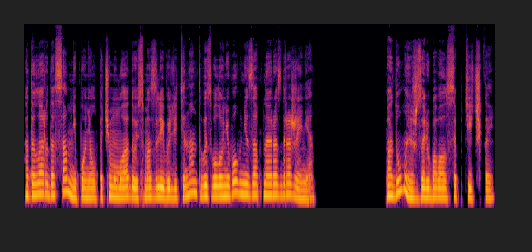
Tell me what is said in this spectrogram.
Аделардо сам не понял, почему молодой смазливый лейтенант вызвал у него внезапное раздражение. «Подумаешь, залюбовался птичкой.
